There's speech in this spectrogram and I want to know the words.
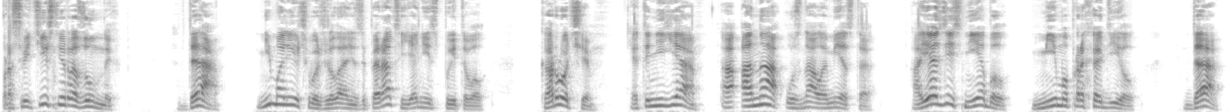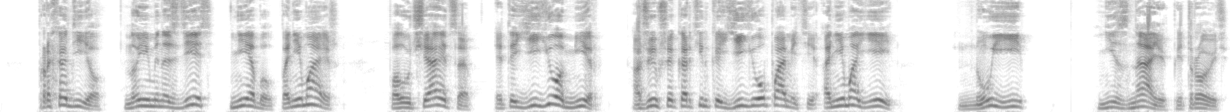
Просветишь неразумных? Да, ни малейшего желания запираться я не испытывал. Короче, это не я, а она узнала место. А я здесь не был, мимо проходил. Да, проходил, но именно здесь не был, понимаешь? Получается, это ее мир, ожившая картинка ее памяти, а не моей. Ну и? Не знаю, Петрович,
